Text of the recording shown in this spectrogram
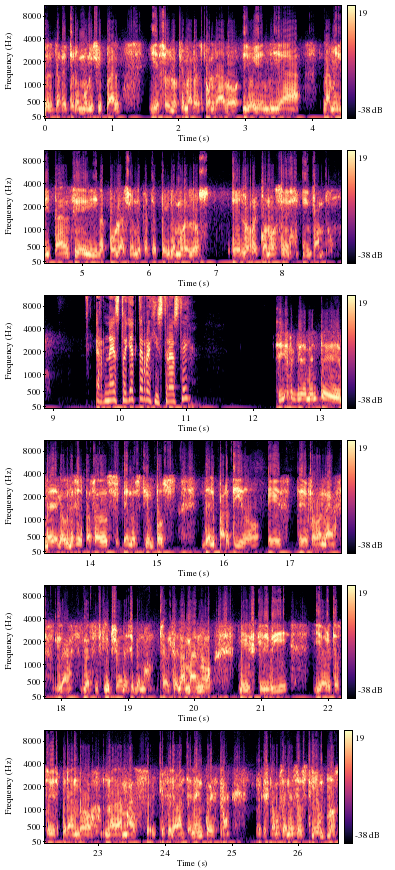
del territorio municipal y eso es lo que me ha respaldado y hoy en día la militancia y la población de Catepec de Morelos eh, lo reconoce en campo. Ernesto, ¿ya te registraste? Sí, efectivamente, los meses pasados, en los tiempos del partido, este, fueron las, las, las inscripciones y bueno, salté la mano, me inscribí y ahorita estoy esperando nada más que se levante la encuesta, porque estamos en esos tiempos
